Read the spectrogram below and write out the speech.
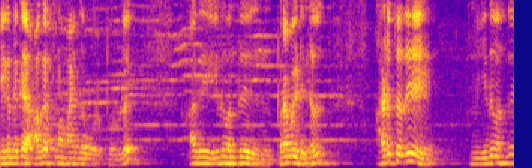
மிக மிக ஆகர்ஷணம் வாய்ந்த ஒரு பொருள். அது இது வந்து பிரமிடுகள். அடுத்தது இது வந்து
